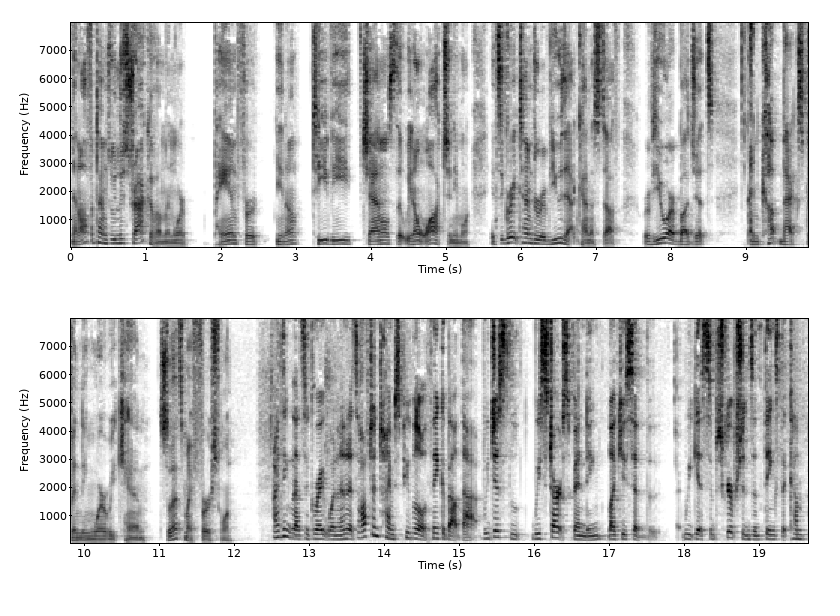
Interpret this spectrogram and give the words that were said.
And oftentimes we lose track of them and we're paying for, you know, TV channels that we don't watch anymore. It's a great time to review that kind of stuff, review our budgets and cut back spending where we can. So that's my first one. I think that's a great one, and it's oftentimes people don't think about that. We just we start spending, like you said, we get subscriptions and things that come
